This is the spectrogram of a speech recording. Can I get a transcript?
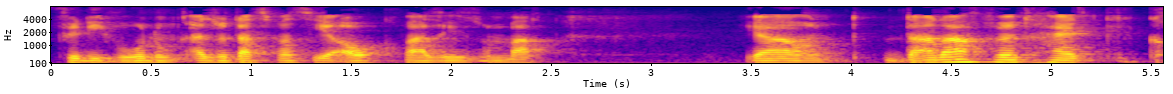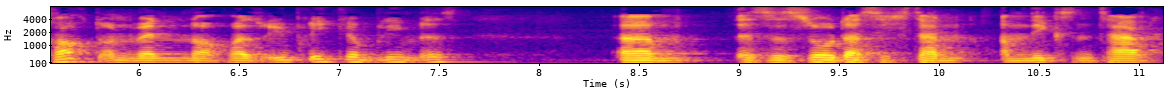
für die Wohnung. Also das, was ihr auch quasi so macht. Ja, und danach wird halt gekocht und wenn noch was übrig geblieben ist, ähm, es ist so, dass ich dann am nächsten Tag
